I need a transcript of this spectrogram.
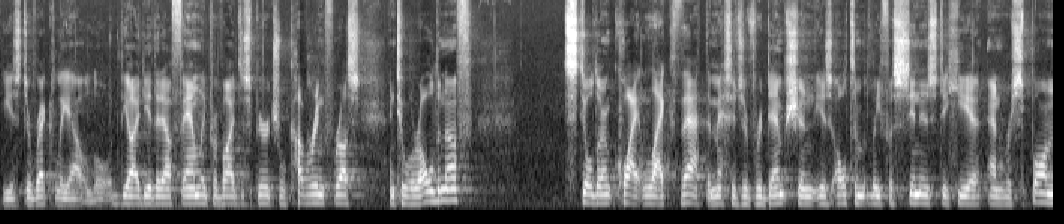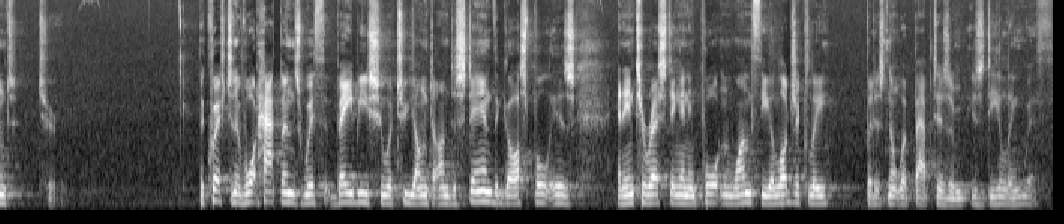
He is directly our Lord. The idea that our family provides a spiritual covering for us until we're old enough, still don't quite like that. The message of redemption is ultimately for sinners to hear and respond to. The question of what happens with babies who are too young to understand the gospel is an interesting and important one theologically, but it's not what baptism is dealing with.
